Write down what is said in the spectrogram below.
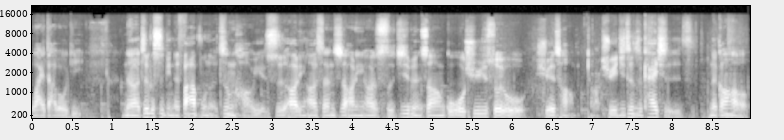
Y W D。那这个视频的发布呢，正好也是二零二三至二零二四，基本上国区所有雪场啊雪季正式开启的日子。那刚好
